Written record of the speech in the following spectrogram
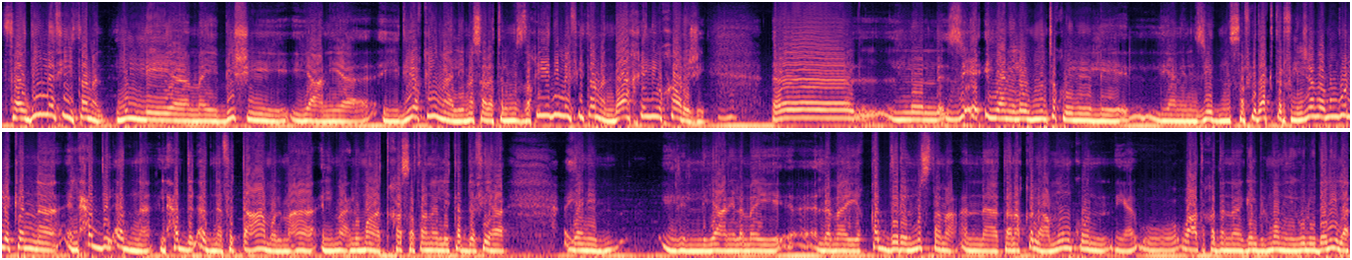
فديما في ثمن للي ما يبيش يعني يدير قيمة لمسألة المصداقية ديما في ثمن داخلي وخارجي آه يعني لو ننتقل يعني نزيد نستفيد أكثر في الإجابة بنقول لك أن الحد الأدنى الحد الأدنى في التعامل مع المعلومات خاصة اللي تبدأ فيها يعني يعني لما لما يقدر المستمع أن تنقلها ممكن يعني وأعتقد أن قلب المؤمن يقولوا دليله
